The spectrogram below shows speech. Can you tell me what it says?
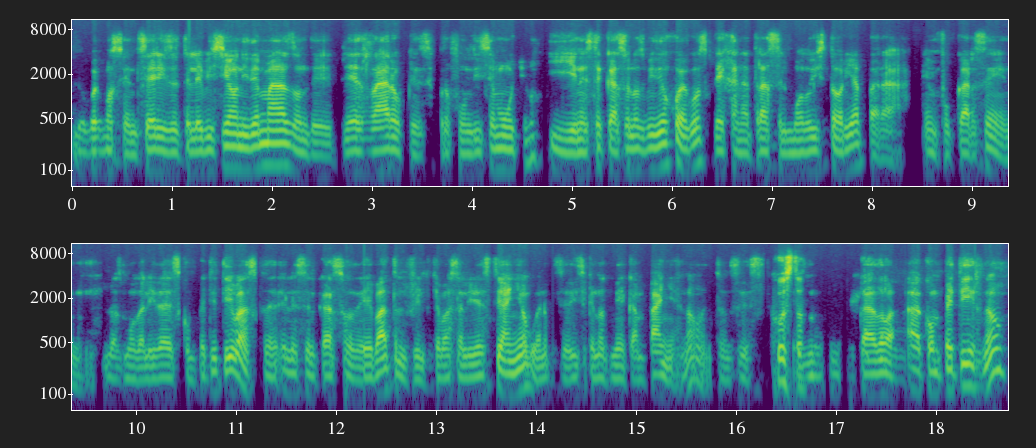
lo vemos en series de televisión y demás, donde es raro que se profundice mucho. Y en este caso los videojuegos dejan atrás el modo historia para enfocarse en las modalidades competitivas. Él es el caso de Battlefield que va a salir este año. Bueno, pues se dice que no tiene campaña, ¿no? Entonces, justo es muy enfocado a, competir, ¿no?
